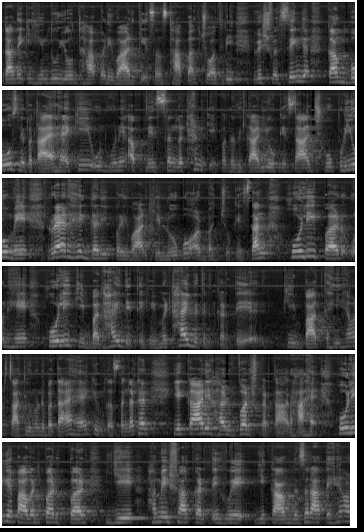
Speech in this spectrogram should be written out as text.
बता दें कि हिंदू योद्धा परिवार के संस्थापक चौधरी विश्व सिंह कम्बोज ने बताया है कि उन्होंने अपने संगठन के पदाधिकारियों के साथ झोपड़ियों में रह रहे गरीब परिवार के लोगों और बच्चों के संग होली पर उन्हें होली की बधाई देते हुए मिठाई वितरित करते, की बात कही है और साथ ही उन्होंने बताया है कि उनका संगठन ये कार्य हर वर्ष करता आ रहा है। होली के पावन पर्व पर ये हमेशा करते हुए ये काम नज़र आते हैं और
